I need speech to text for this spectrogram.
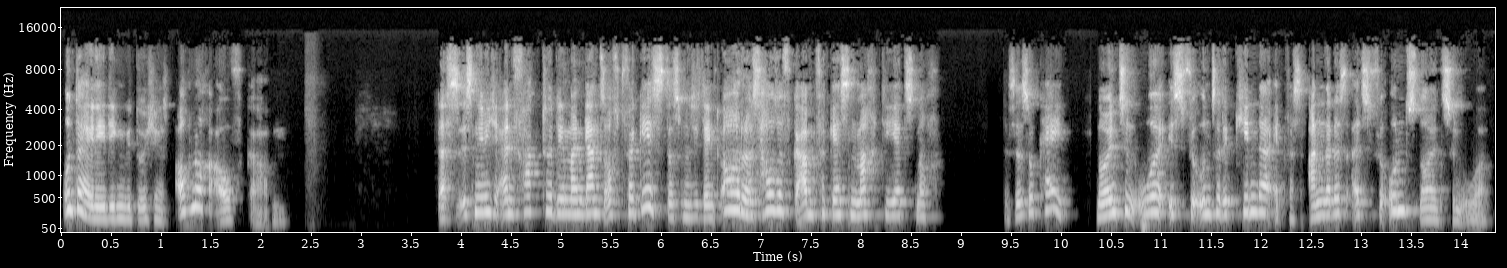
Und da erledigen wir durchaus auch noch Aufgaben. Das ist nämlich ein Faktor, den man ganz oft vergisst, dass man sich denkt, oh, du hast Hausaufgaben vergessen, mach die jetzt noch. Das ist okay. 19 Uhr ist für unsere Kinder etwas anderes als für uns 19 Uhr.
